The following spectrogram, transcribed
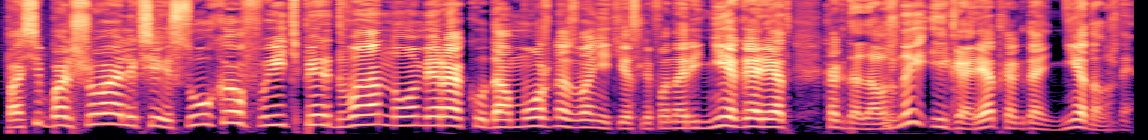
Спасибо большое, Алексей Сухов. И теперь два номера, куда можно звонить, если фонари не горят, когда должны, и горят, когда не должны.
